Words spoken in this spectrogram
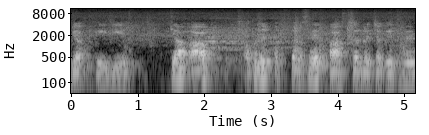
व्यक्त कीजिए। क्या आप अपने उत्तर से आश्चर्यचकित हैं?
